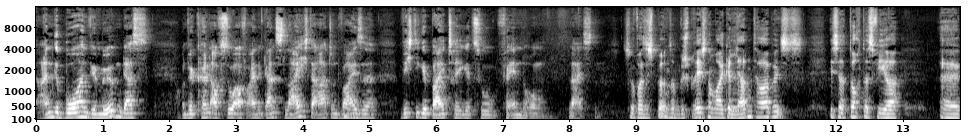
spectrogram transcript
angeboren, wir mögen das und wir können auch so auf eine ganz leichte Art und Weise wichtige Beiträge zu Veränderungen leisten. So, was ich bei unserem Gespräch nochmal gelernt habe, ist, ist ja doch, dass wir äh,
